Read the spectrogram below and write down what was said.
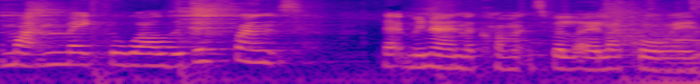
It might make the world a difference. Let me know in the comments below, like always.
